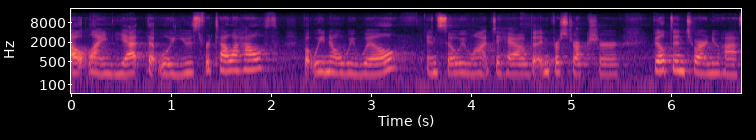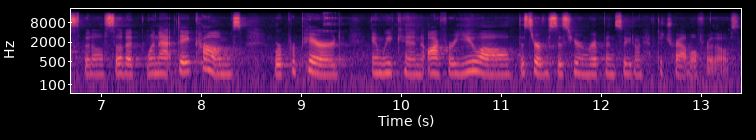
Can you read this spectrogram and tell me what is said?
outlined yet that we'll use for telehealth, but we know we will. And so we want to have the infrastructure built into our new hospital so that when that day comes, we're prepared and we can offer you all the services here in Ripon so you don't have to travel for those.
